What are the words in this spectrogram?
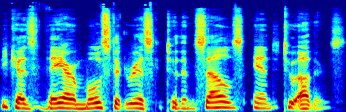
because they are most at risk to themselves and to others.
